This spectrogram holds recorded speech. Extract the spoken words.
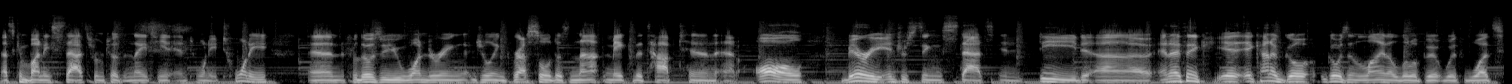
That's combining stats from 2019 and 2020. And for those of you wondering, Julian Gressel does not make the top 10 at all. Very interesting stats indeed. Uh, and I think it, it kind of go, goes in line a little bit with what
